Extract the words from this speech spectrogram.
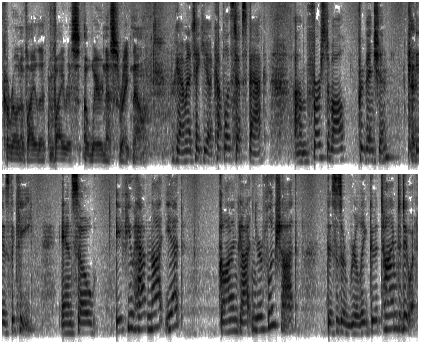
coronavirus awareness right now? Okay, I'm going to take you a couple of steps back. Um, first of all, prevention Okay. is the key. And so if you have not yet gone and gotten your flu shot, this is a really good time to do it.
